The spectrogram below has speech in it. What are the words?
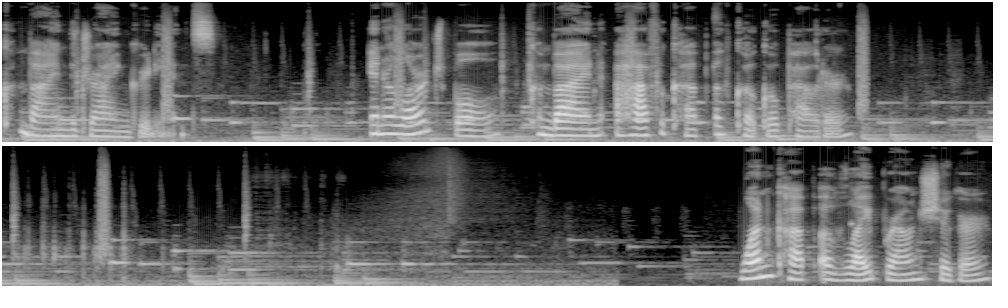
Combine the dry ingredients. In a large bowl, combine a half a cup of cocoa powder, one cup of light brown sugar,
